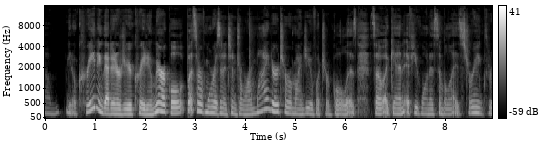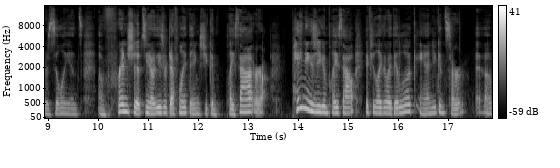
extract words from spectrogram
um, you know, creating that energy or creating a miracle, but serve more as an intentional reminder to remind you of what your goal is. So again, if you want to symbolize strength, resilience, um, friendships, you know, these are definitely things you can place out or paintings you can place out if you like the way they look and you can serve uh,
